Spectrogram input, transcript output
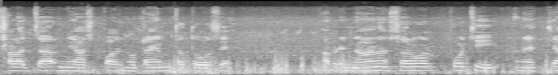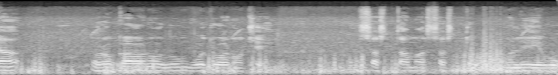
સાડા ચારની આસપાસનો ટાઈમ થતો હશે. આપણે નાણાં સરોવર પહોંચી અને ત્યાં રોકાવાનો રૂમ ગોતવાનો છે. સસ્તામાં સસ્તો મળે એવો.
